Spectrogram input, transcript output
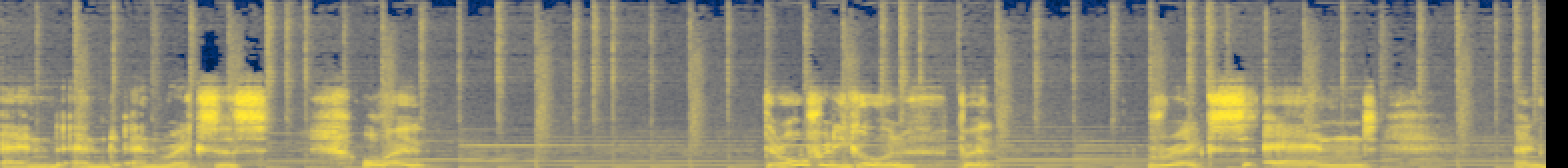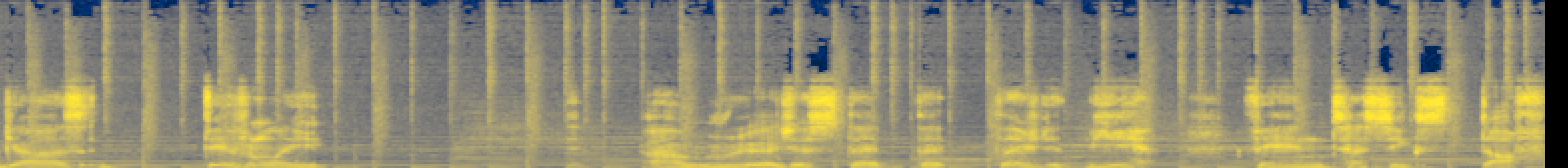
and and and Rex's. Although they're all pretty good, but Rex and and Gars definitely uh, just that that they yeah fantastic stuff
